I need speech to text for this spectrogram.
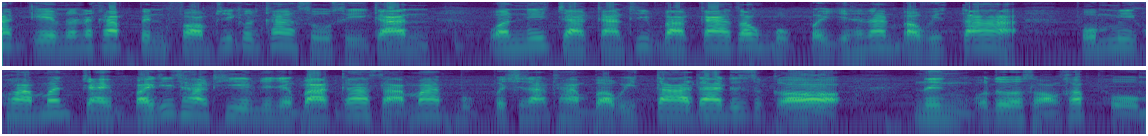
5 เกมนั้นนะครับเป็นฟอร์มที่ค่อนข้างสูสีกัน วันนี้จากการที่บาก้าต้องบุกไปเยือนทางด้านบาวิสตาผมมีความมั่นใจไปที่ทางทีมอย่างบาก้าสามารถบุกไปชนะทางบาวิสตาได้ด้วยสกอร์1ประตูต่อ2ครับผม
